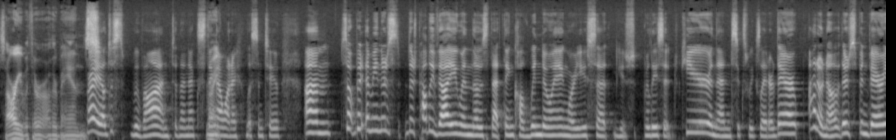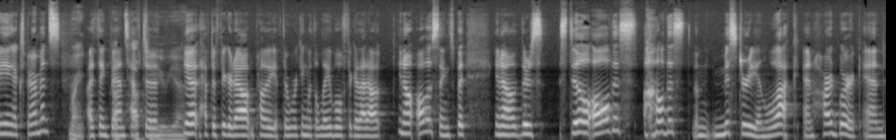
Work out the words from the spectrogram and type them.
sorry, but there are other bands. Right, I'll just move on to the next thing Right. I want to listen to. Um, so, but I mean, there's there's probably value in those that thing called windowing, where you set you release it here and then six weeks later there. I don't know. There's been varying experiments. Right. I think Up- bands have up to you, yeah. have to figure it out, and probably if they're working with a label, figure that out. You know, all those things. But you know, there's still all this all this um, mystery and luck and hard work and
